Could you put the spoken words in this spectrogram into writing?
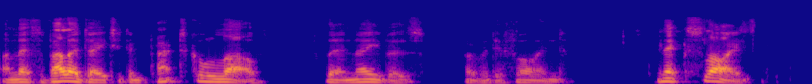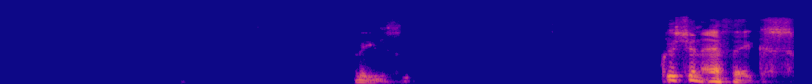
unless validated in practical love for their neighbors over defined. Next slide. Please. Christian ethics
